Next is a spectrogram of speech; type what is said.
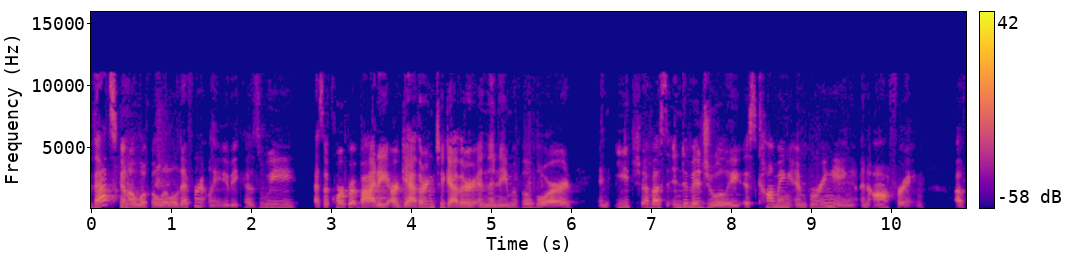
that's going to look a little differently because we as a corporate body are gathering together in the name of the Lord, and each of us individually is coming and bringing an offering of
